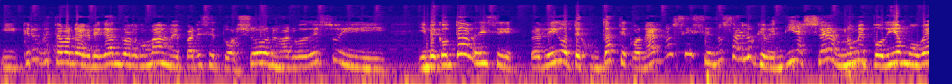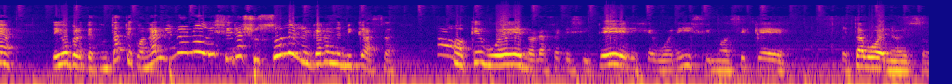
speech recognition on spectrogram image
y creo que estaban agregando algo más, me parece toallones o algo de eso, y, y me contaba, dice, pero le digo, ¿te juntaste con alguien? No sé, dice, no sabes lo que vendí ayer, no me podía mover. Le digo, ¿pero te juntaste con alguien? No, no, dice, era yo sola en el garaje de mi casa. No, qué bueno, la felicité, dije, buenísimo, así que está bueno eso.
